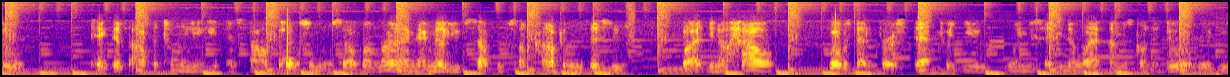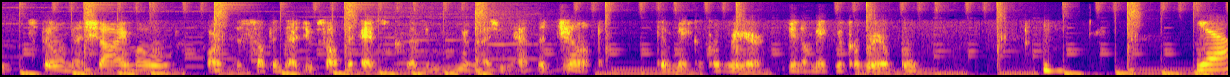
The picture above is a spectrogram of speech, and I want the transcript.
to take this opportunity and start posting yourself online, I know you suffer some confidence issues, but you know, how, what was that first step for you when you said, you know what, I'm just going to do it? Were you still in that shy mode, or is something that you saw the edge and you realized you had to jump to make a career, you know, make your career boom? Yeah,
